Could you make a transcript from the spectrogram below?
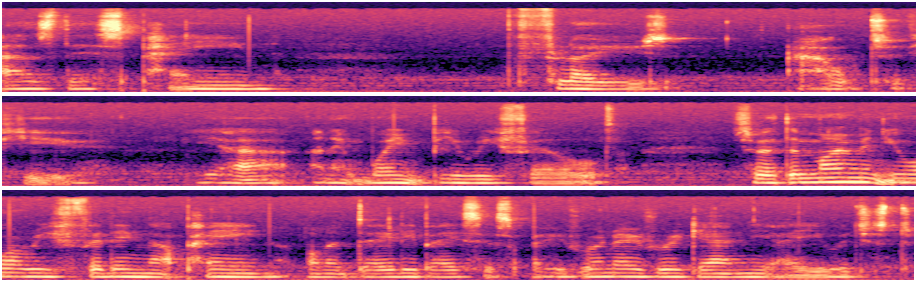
as this pain flows out of you yeah and it won't be refilled so at the moment you are refilling that pain on a daily basis over and over again, yeah, you are just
